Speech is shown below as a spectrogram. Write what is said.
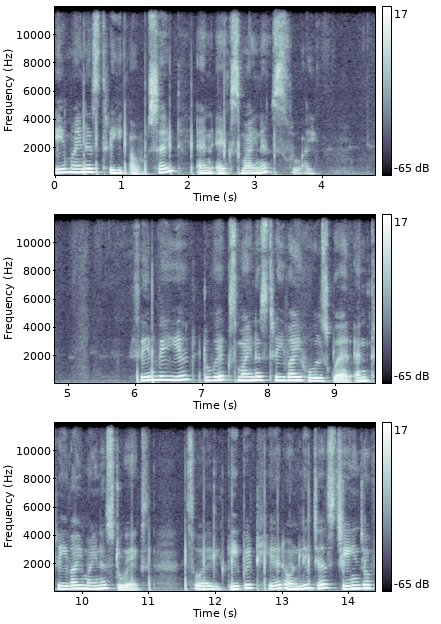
a minus 3 outside and x minus y. Same way here 2x minus 3y whole square and 3y minus 2x. So I'll keep it here only just change of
